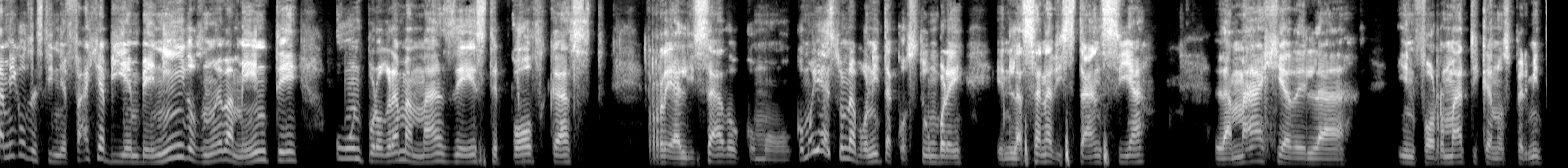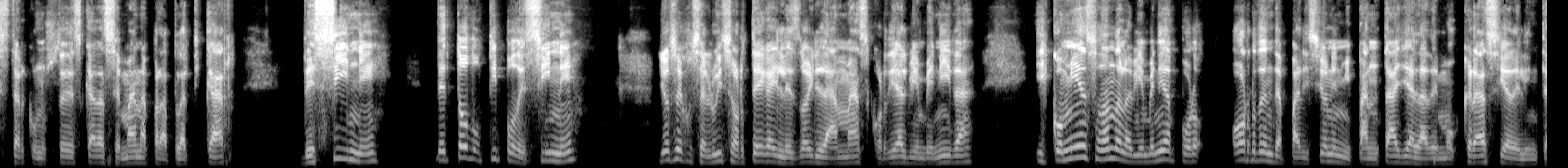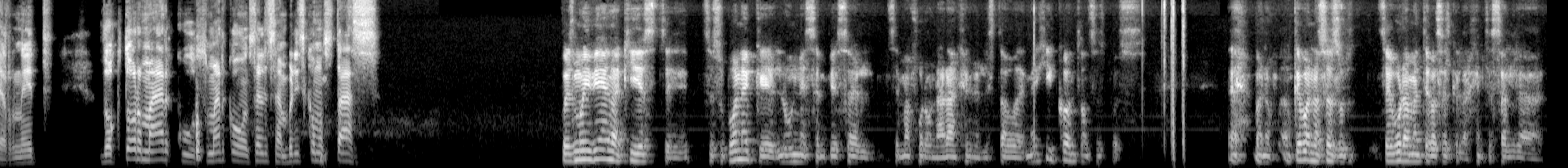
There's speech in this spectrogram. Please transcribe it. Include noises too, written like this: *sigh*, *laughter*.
amigos de Cinefagia? Bienvenidos nuevamente. Un programa más de este podcast realizado como, como ya es una bonita costumbre en la sana distancia. La magia de la informática nos permite estar con ustedes cada semana para platicar de cine, de todo tipo de cine. Yo soy José Luis Ortega y les doy la más cordial bienvenida. Y comienzo dando la bienvenida por orden de aparición en mi pantalla, la democracia del Internet. Doctor Marcus, Marco González Zambriz, ¿cómo estás? Pues muy bien, aquí este, se supone que el lunes empieza el semáforo naranja en el Estado de México, entonces pues, eh, bueno, aunque bueno, seguramente va a ser que la gente salga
